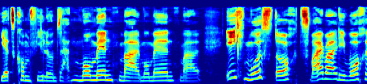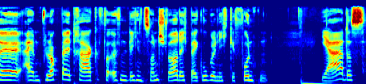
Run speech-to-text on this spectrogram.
Jetzt kommen viele und sagen, Moment mal, Moment mal. Ich muss doch zweimal die Woche einen Blogbeitrag veröffentlichen, sonst werde ich bei Google nicht gefunden. Ja, das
